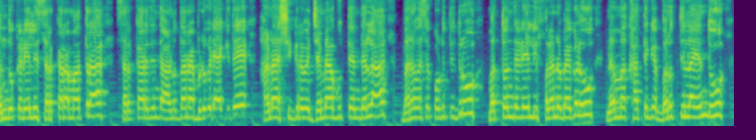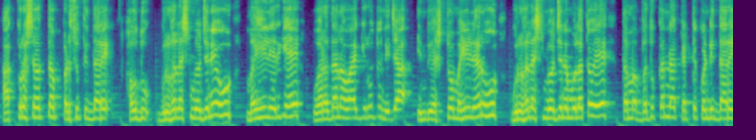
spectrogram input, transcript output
ಒಂದು ಕಡೆಯಲ್ಲಿ ಸರ್ಕಾರ ಮಾತ್ರ ಸರ್ಕಾರದಿಂದ ಅನುದಾನ ಬಿಡುಗಡೆ ಆಗಿದೆ, ಹಣ ಶೀಘ್ರವೇ ಜಮೆ ಆಗುತ್ತೆ ಎಂದೆಲ್ಲ ಭರವಸೆ ಕೊಡುತ್ತಿದ್ರು, ಮತ್ತೊಂದೆಡೆಯಲ್ಲಿ ಫಲಾನುಭವಿಗಳು ನಮ್ಮ ಖಾತೆಗೆ ಬರುತ್ತಿಲ್ಲ ಎಂದು ಆಕ್ರೋಶ ವ್ಯಕ್ತಪಡಿಸುತ್ತಿದ್ದಾರೆ. ಹೌದು, ಗೃಹಲಕ್ಷ್ಮಿ ಯೋಜನೆಯು ಮಹಿಳೆಯರಿಗೆ ವರದಾನವಾಗಿರುವುದು ನಿಜ. ಇಂದು ಎಷ್ಟೋ ಮಹಿಳೆಯರು ಗೃಹಲಕ್ಷ್ಮಿ ಯೋಜನೆ ಮೂಲಕವೇ ತಮ್ಮ ಬದುಕನ್ನ ಕಟ್ಟಿಕೊಂಡಿದ್ದಾರೆ.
